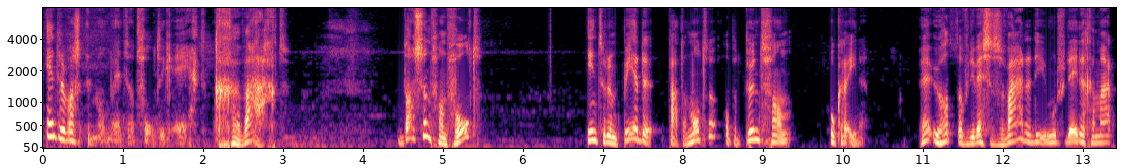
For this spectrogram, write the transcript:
En er was een moment, dat vond ik echt gewaagd. Dassen van Volt interrumpeerde Paternotte op het punt van Oekraïne. U had het over die westerse waarden die u moet verdedigen, maar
